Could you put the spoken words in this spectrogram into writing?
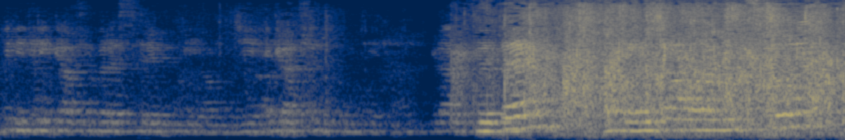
Quindi ti ringrazio per essere qui oggi e grazie a tutti. Grazie a te, allora, lasciamo la menzione.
